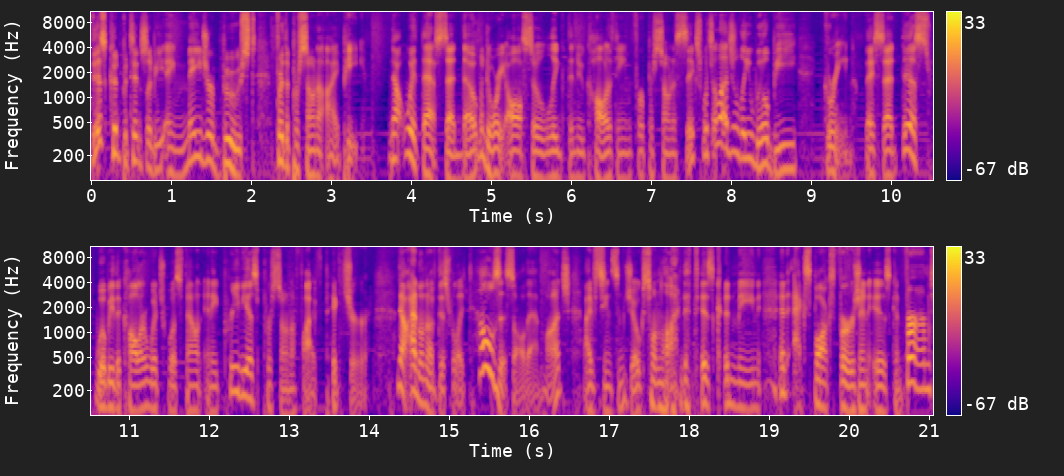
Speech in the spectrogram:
this could potentially be a major boost for the Persona IP. Now, with that said, though, Midori also leaked the new collar theme for Persona 6, which allegedly will be green. They said this will be the collar which was found in a previous Persona 5 picture. Now, I don't know if this really tells us all that much. I've seen some jokes online that this could mean an Xbox version is confirmed,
